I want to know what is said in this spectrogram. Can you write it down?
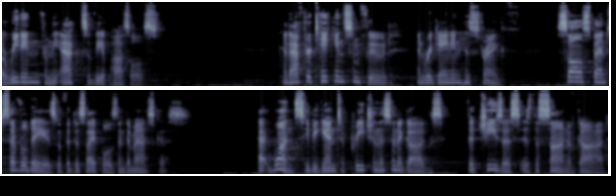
A reading from the Acts of the Apostles. And after taking some food and regaining his strength, Saul spent several days with the disciples in Damascus. At once he began to preach in the synagogues that Jesus is the Son of God.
